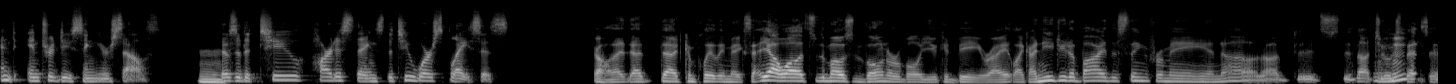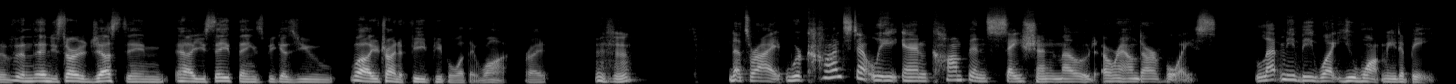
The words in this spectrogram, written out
and introducing yourself. Mm. Those are the two hardest things, the two worst places. Oh, that, that that completely makes sense. Yeah, well, it's the most vulnerable you could be, right? Like, I need you to buy this thing for me, and uh, it's it's not too mm-hmm. expensive. And then you start adjusting how you say things because you, well, you're trying to feed people what they want, right? Mm-hmm. That's right. We're constantly in compensation mode around our voice. Let me be what you want me to be.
